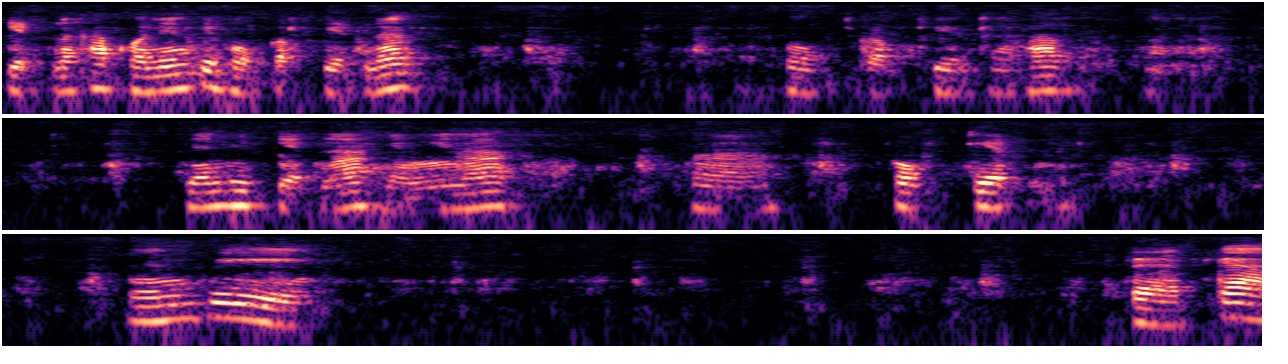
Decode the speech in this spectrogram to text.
เจ็ดนะครับขอเน้นที่หกกับเจ็ดนะ หกกับเจ็ดนะครับเน้นที่เจ็ดนะ อย่างนี้นะอ่าหกเจ็ดเน้นที่แปดเก้า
